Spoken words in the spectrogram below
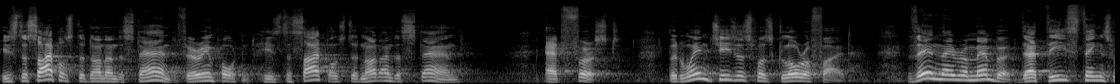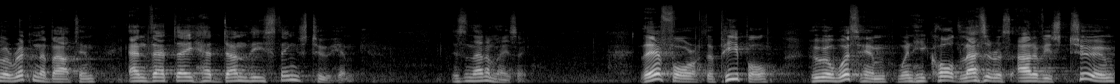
His disciples did not understand, very important. His disciples did not understand at first. But when Jesus was glorified, then they remembered that these things were written about him and that they had done these things to him. Isn't that amazing? Therefore, the people who were with him when he called Lazarus out of his tomb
